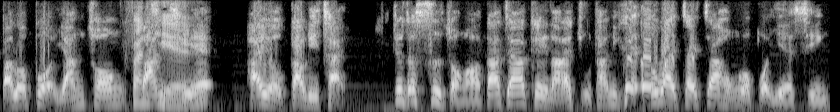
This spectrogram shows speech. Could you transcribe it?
白萝卜、洋葱、番番茄，还有高丽菜。就这四种哦，大家可以拿来煮汤，你可以额外再加红萝卜也行。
